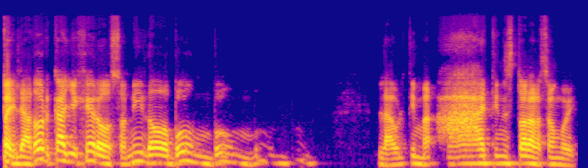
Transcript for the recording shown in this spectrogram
Peleador callejero, sonido, boom, boom, boom. La última. Ay, tienes toda la razón, güey.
